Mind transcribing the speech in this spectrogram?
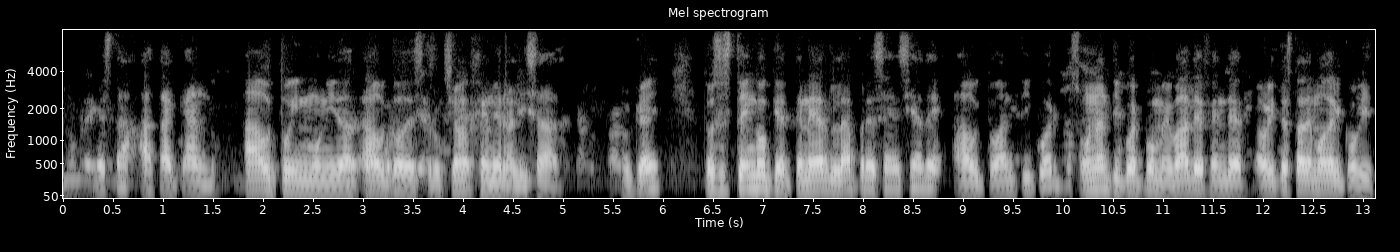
me está atacando. Autoinmunidad, autodestrucción generalizada. ¿Ok? Entonces tengo que tener la presencia de autoanticuerpos. Un anticuerpo me va a defender. Ahorita está de moda el COVID.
